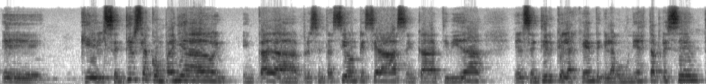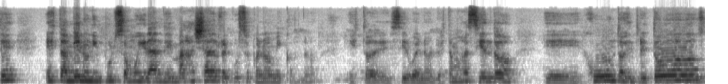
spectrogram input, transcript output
eh, que el sentirse acompañado en, en, cada presentación que se hace, en cada actividad, el sentir que la gente, que la comunidad está presente, es también un impulso muy grande, más allá del recurso económico, ¿no? Esto de decir, bueno, lo estamos haciendo eh, juntos, entre todos,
